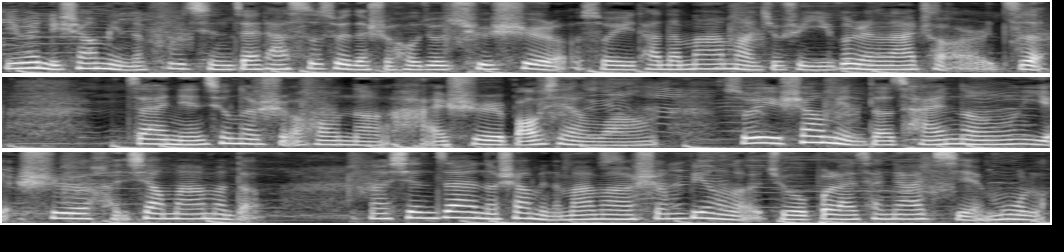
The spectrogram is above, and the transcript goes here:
因为李尚敏的父亲在她四岁的时候就去世了，所以她的妈妈就是一个人拉扯儿子。在年轻的时候呢，还是保险王，所以尚敏的才能也是很像妈妈的。那现在呢，尚敏的妈妈生病了，就不来参加节目了。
